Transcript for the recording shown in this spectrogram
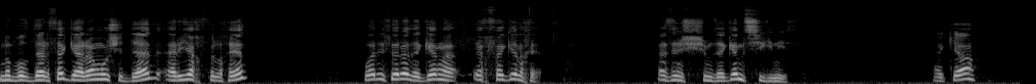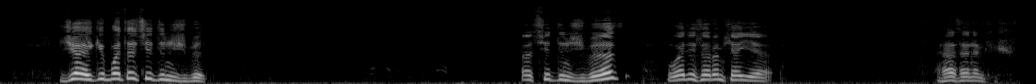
نبض دارتا كارا وشداد أريخ في الخير. وري ثورا ذاك إخفاق الخير. أثن الشم ذاك متسجنيت هكا. جاي كي بغات تسيد نجبد. تسيد نجبد وهادي ثورا مشاي هذا أنا مكشت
